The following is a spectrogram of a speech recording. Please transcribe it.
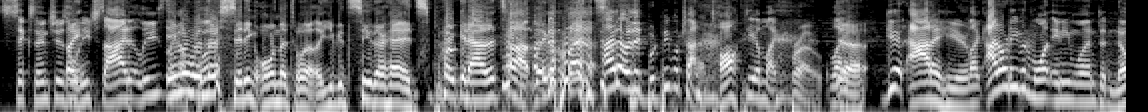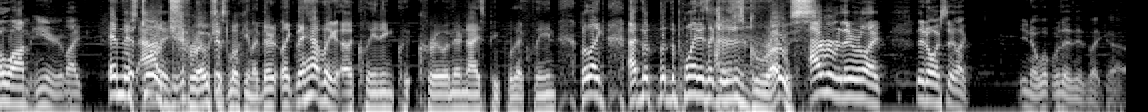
six inches Like, on each side at least? Like even when they're sitting on the toilet, like you can see their heads poking out of the top. Like what? I know that when people try to talk to you, I'm like, bro, like, Yeah. get out of here. Like, I don't even want anyone to know I'm here. Like, and they're still atrocious looking. Like they're like they have like a cleaning cl- crew and they're nice people that clean. But like at the but the point is like they're just gross. I remember they were like, they'd always say like, you know, what were they like uh,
